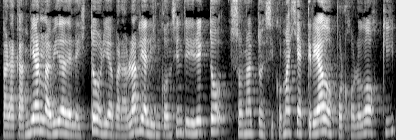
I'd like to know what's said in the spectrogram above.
para cambiar la vida de la historia, para hablarle al inconsciente directo, son actos de psicomagia creados por Jodorowsky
